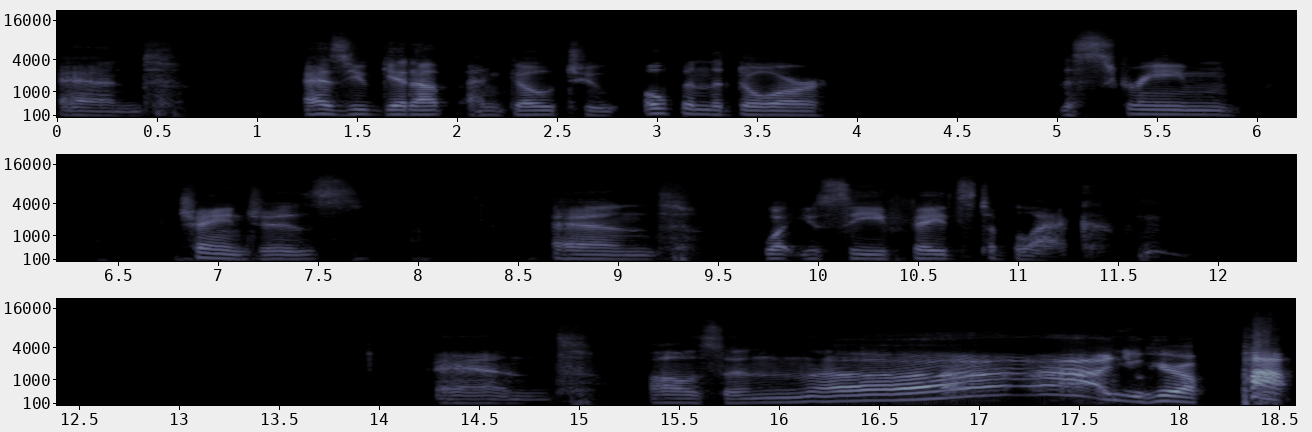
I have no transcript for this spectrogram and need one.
And as you get up and go to open the door, the scream changes and what you see fades to black. And all of a sudden, uh, and you hear a pop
